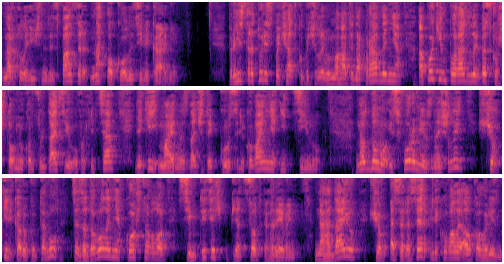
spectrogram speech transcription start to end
в наркологічний диспансер на околиці лікарні. В регістратурі спочатку почали вимагати направлення, а потім порадили безкоштовну консультацію у фахівця, який має назначити курс лікування і ціну. На одному із форумів знайшли, що кілька років тому це задоволення коштувало 7500 гривень. Нагадаю, що в СРСР лікували алкоголізм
